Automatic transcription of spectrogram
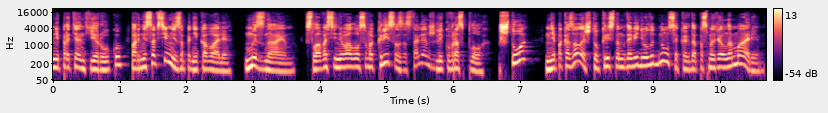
не протянет ей руку. Парни совсем не запаниковали. «Мы знаем». Слова синеволосого Криса застали Анжелику врасплох. «Что?» Мне показалось, что Крис на мгновение улыбнулся, когда посмотрел на Мари.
